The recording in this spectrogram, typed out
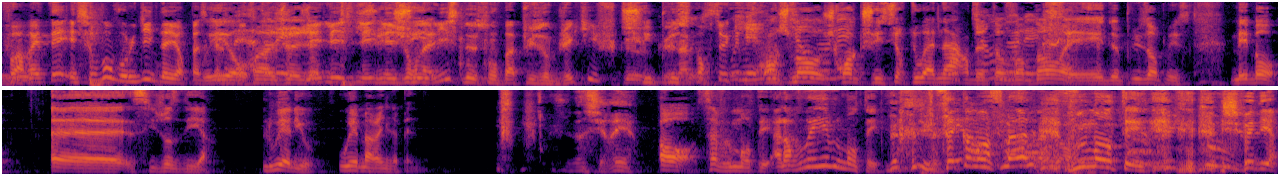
faut arrêter. Et souvent vous le dites d'ailleurs, parce que les, journalistes ne sont pas plus objectifs que, suis plus, n'importe qui. Franchement, je crois que je suis surtout anard de temps en temps et de plus en plus. Mais bon, euh, si j'ose dire. Louis Alliot, où est Marine Le Pen? n'en sais rien. Oh, ça vous mentez. Alors vous voyez, vous mentez. Ça commence mal, vous mentez. Je veux dire,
